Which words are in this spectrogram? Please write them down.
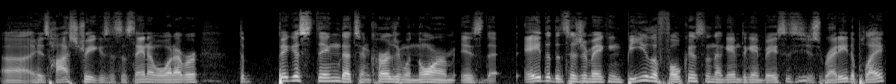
Uh, his hot streak is it sustainable, whatever. The biggest thing that's encouraging with Norm is that a the decision making, b the focus on a game to game basis. He's just ready to play,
